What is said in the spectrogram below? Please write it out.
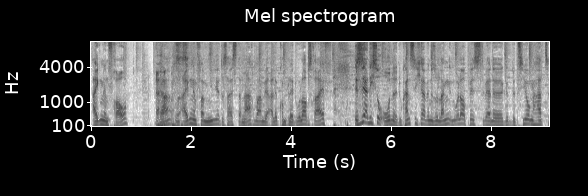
eigenen Frau, ja, und eigenen Familie, das heißt danach waren wir alle komplett urlaubsreif. Es ist ja nicht so ohne, du kannst dich ja, wenn du so lange in Urlaub bist, wer eine Beziehung hat,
